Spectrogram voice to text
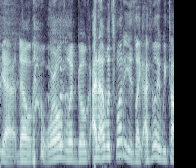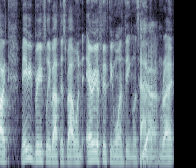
yeah, no, the world would go. And uh, what's funny is like I feel like we talked maybe briefly about this about when Area 51 thing was happening, Yeah. right?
